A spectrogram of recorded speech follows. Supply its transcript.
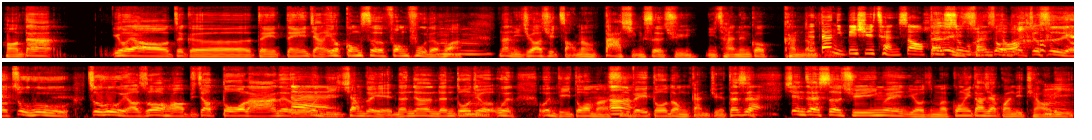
好，那。又要这个等于等于讲又公社丰富的话，嗯、那你就要去找那种大型社区，你才能够看到。但你必须承受户数很多，对，就是有住户 住户有时候哈比较多啦，那个问题相对也人家人多就问、嗯、问题多嘛，是非多那种感觉。嗯、但是现在社区因为有什么公益大厦管理条例。嗯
